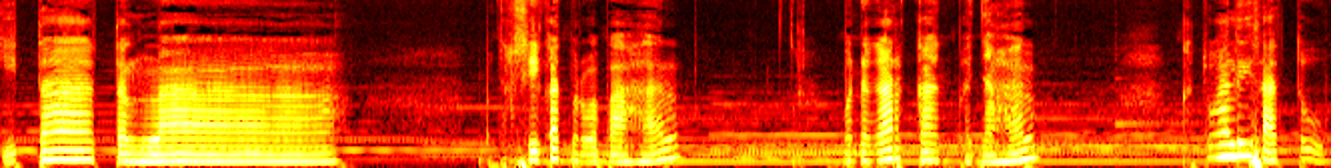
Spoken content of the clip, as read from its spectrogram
kita telah menyaksikan beberapa hal, mendengarkan banyak hal, kecuali satu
